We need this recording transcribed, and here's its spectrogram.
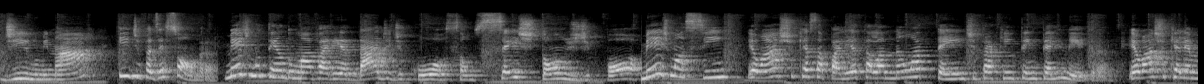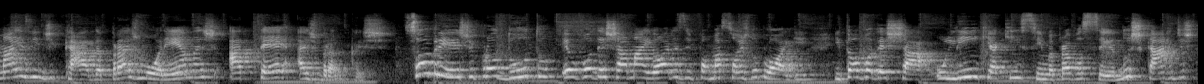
de iluminar e de fazer sombra. Mesmo tendo uma variedade de cor, são seis tons de pó, mesmo assim eu acho que essa paleta ela não atende para quem tem pele negra. Eu acho que ela é mais indicada para as morenas até as brancas. Sobre este produto, eu vou deixar maiores informações no blog. Então eu vou deixar o link aqui em cima para você nos cards,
